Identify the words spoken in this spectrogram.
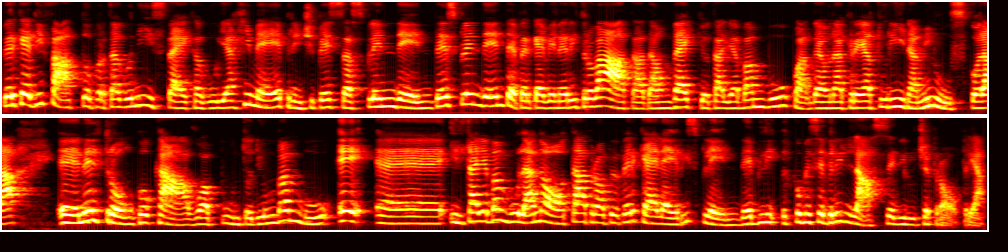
perché di fatto protagonista è Kaguya Hime, principessa splendente, splendente perché viene ritrovata da un vecchio tagliabambù quando è una creaturina minuscola eh, nel tronco cavo appunto di un bambù e eh, il tagliabambù la nota proprio perché lei risplende come se brillasse di luce propria.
